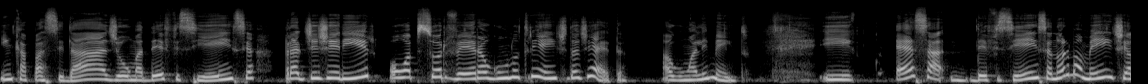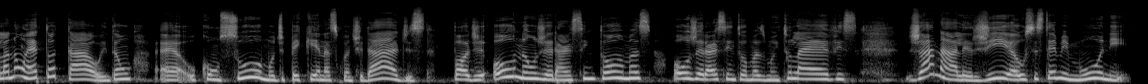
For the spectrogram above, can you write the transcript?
incapacidade ou uma deficiência para digerir ou absorver algum nutriente da dieta, algum alimento. E essa deficiência normalmente ela não é total. Então, é, o consumo de pequenas quantidades pode ou não gerar sintomas ou gerar sintomas muito leves. Já na alergia, o sistema imune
